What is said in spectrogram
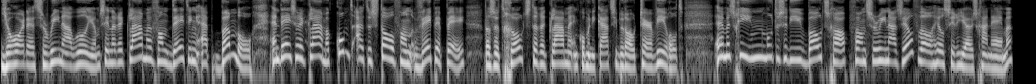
Je hoorde Serena Williams in een reclame van dating-app Bumble. En deze reclame komt uit de stal van WPP. Dat is het grootste reclame- en communicatiebureau ter wereld. En misschien moeten ze die boodschap van Serena zelf wel heel serieus gaan nemen.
